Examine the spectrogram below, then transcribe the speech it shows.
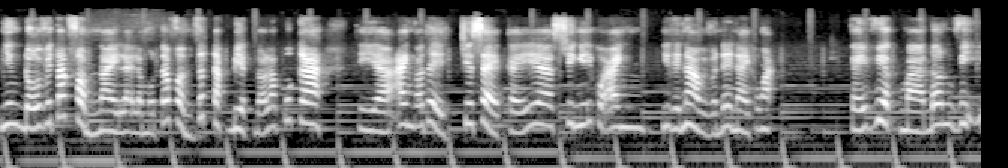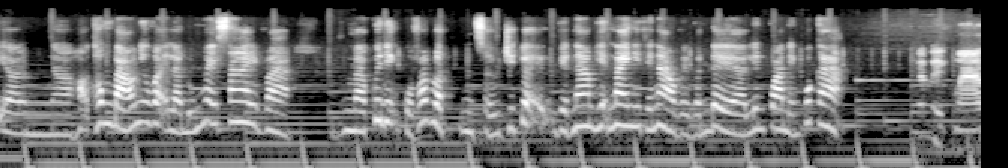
Nhưng đối với tác phẩm này lại là một tác phẩm rất đặc biệt đó là quốc ca thì à, anh có thể chia sẻ cái à, suy nghĩ của anh như thế nào về vấn đề này không ạ? Cái việc mà đơn vị à, họ thông báo như vậy là đúng hay sai và mà quy định của pháp luật sở hữu trí tuệ Việt Nam hiện nay như thế nào về vấn đề liên quan đến quốc ca? Cái việc mà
